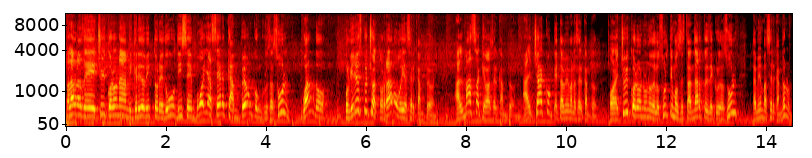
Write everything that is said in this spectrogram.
Palabras de Chuy Corona, mi querido Víctor Edu, dice, voy a ser campeón con Cruz Azul. ¿Cuándo? Porque yo escucho a Torrado, voy a ser campeón. Al Maza, que va a ser campeón. Al Chaco, que también van a ser campeón. Ahora, Chuy Corona, uno de los últimos estandartes de Cruz Azul, también va a ser campeón.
